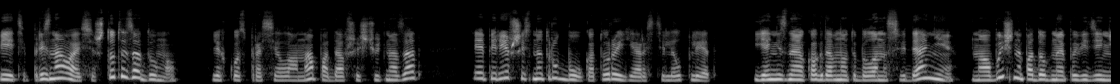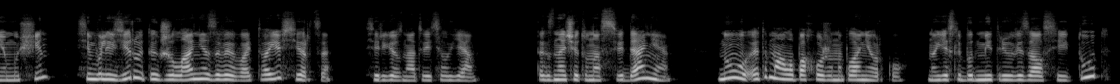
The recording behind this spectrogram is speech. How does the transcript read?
Петя, признавайся, что ты задумал? Легко спросила она, подавшись чуть назад и оперевшись на трубу, которой я расстелил плед. Я не знаю, как давно ты была на свидании, но обычно подобное поведение мужчин символизирует их желание завоевать твое сердце, серьезно ответил я. Так значит, у нас свидание? Ну, это мало похоже на планерку. Но если бы Дмитрий увязался и тут,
